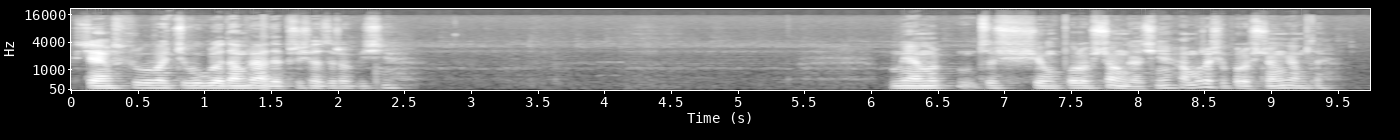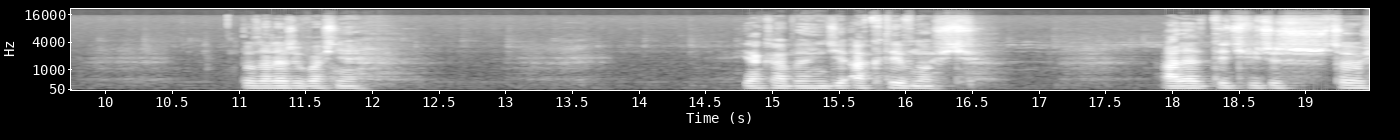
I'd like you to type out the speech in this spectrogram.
chciałem spróbować, czy w ogóle dam radę przysiad zrobić, nie? Miałem coś się porozciągać, nie? A może się porozciągam te. To zależy właśnie jaka będzie aktywność. Ale ty ćwiczysz coś,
